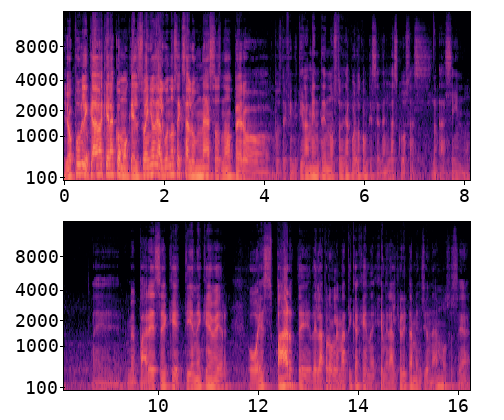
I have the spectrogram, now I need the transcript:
Yo publicaba que era como que el sueño de algunos exalumnazos, ¿no? Pero pues definitivamente no estoy de acuerdo con que se den las cosas No. así, ¿no? Eh, me parece que tiene que ver o es parte de la problemática gen- general que ahorita mencionamos. O sea,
